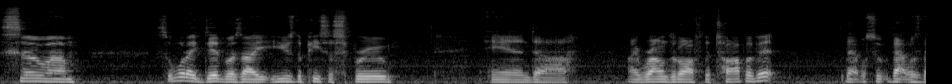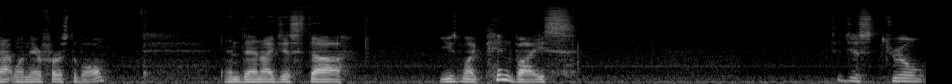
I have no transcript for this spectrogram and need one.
So um, so what I did was I used a piece of sprue and uh, I rounded off the top of it. That was that was that one there first of all, and then I just uh, used my pin vise to just drill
